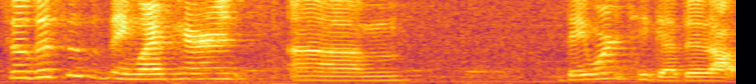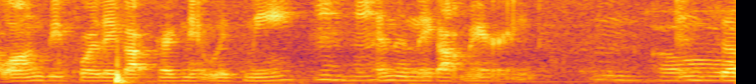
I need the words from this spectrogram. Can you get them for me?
so this is the thing. My parents, um, they weren't together that long before they got pregnant with me, Mhm. and then they got married. and Oh, so,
